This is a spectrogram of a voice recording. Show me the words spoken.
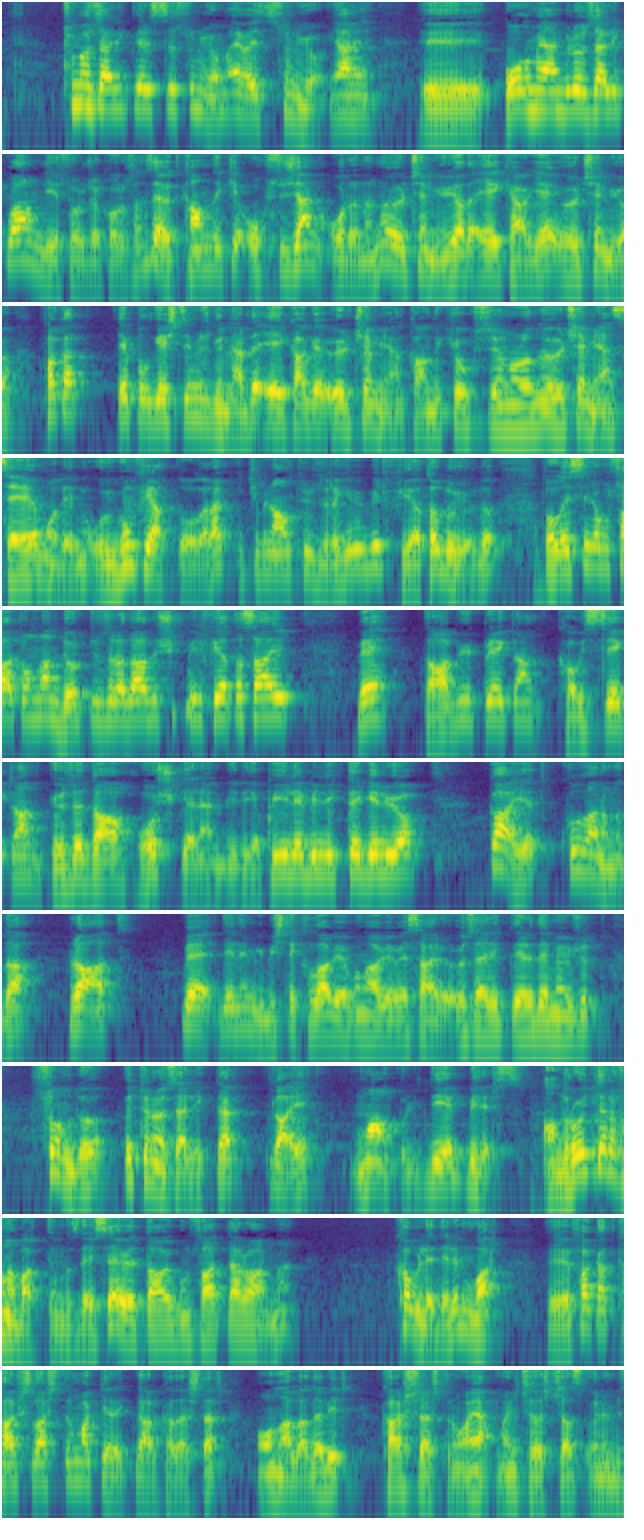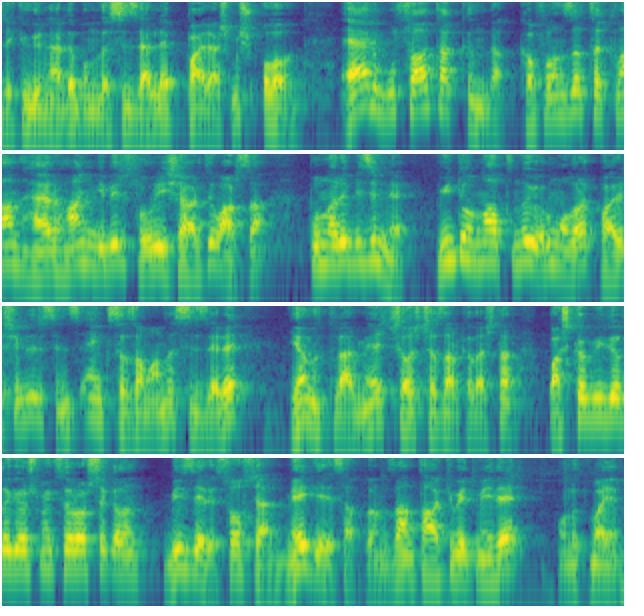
tüm özellikleri size sunuyor mu? Evet sunuyor. Yani e, olmayan bir özellik var mı diye soracak olursanız evet kandaki oksijen oranını ölçemiyor ya da EKG ölçemiyor. Fakat Apple geçtiğimiz günlerde EKG ölçemeyen, kandaki oksijen oranını ölçemeyen SE modelini uygun fiyatlı olarak 2600 lira gibi bir fiyata duyurdu. Dolayısıyla bu saat ondan 400 lira daha düşük bir fiyata sahip ve daha büyük bir ekran, kavisli ekran, göze daha hoş gelen bir yapı ile birlikte geliyor. Gayet kullanımı da rahat ve dediğim gibi işte klavye, klavye vesaire özellikleri de mevcut. Sunduğu bütün özellikler gayet makul diyebiliriz. Android tarafına baktığımızda ise evet daha uygun saatler var mı? Kabul edelim var. E, fakat karşılaştırmak gerekli arkadaşlar. Onlarla da bir karşılaştırma yapmaya çalışacağız. Önümüzdeki günlerde bunu da sizlerle paylaşmış olalım. Eğer bu saat hakkında kafanıza takılan herhangi bir soru işareti varsa bunları bizimle videonun altında yorum olarak paylaşabilirsiniz. En kısa zamanda sizlere yanıt vermeye çalışacağız arkadaşlar. Başka bir videoda görüşmek üzere hoşçakalın. Bizleri sosyal medya hesaplarımızdan takip etmeyi de unutmayın.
